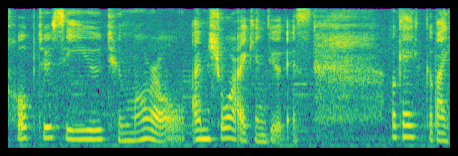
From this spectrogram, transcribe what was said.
hope to see you tomorrow. I'm sure I can do this. Okay, goodbye.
